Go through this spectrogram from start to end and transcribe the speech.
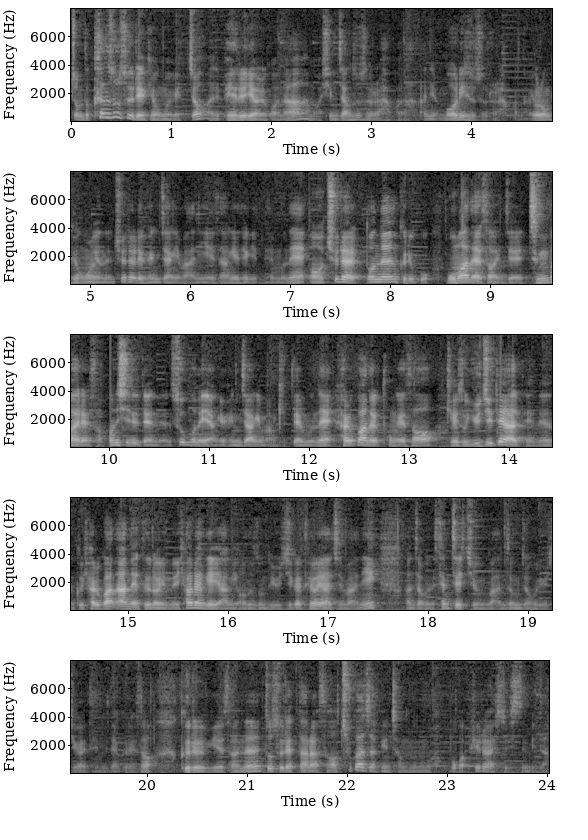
좀 더 큰 수술의 경우겠죠. 아니 배를 열거나 뭐 심장 수술을 하거나 아니면 머리 수술을 하거나 이런 경우에는 출혈이 굉장히 많이 예상이 되기 때문에 어, 출혈 또는 그리고 몸 안에서 이제 증발해서 손실되는 수분의 양이 굉장히 많기 때문에 혈관을 통해서 계속 유지돼야 되는 그 혈관 안에 들어있는 혈액의 양이 어느 정도 유지가 되어야지만이 환자분의 생체 지원과 안정적으로 유지가 됩니다. 그래서 그를 위해서는 수술에 따라서 추가적인 정맥로 확보가 필요할 수 있습니다.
